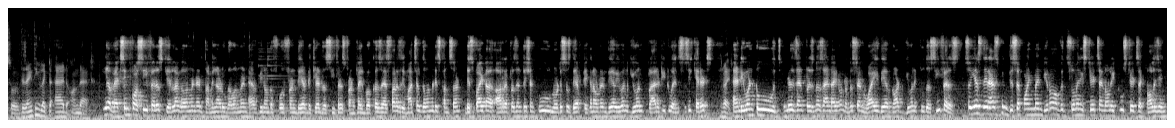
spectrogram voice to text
So, if there's anything you'd like to add on that. Yeah, vaccine for seafarers, Kerala government and Tamil Nadu government have been on the forefront. They have declared the seafarers frontline workers. As far as the Himachal government is concerned, despite our, representation, two notices they have taken out and they have even given priority to NCC cadets Right. and even to jails and prisoners. And I don't understand why they have not given it to the seafarers. So yes, there has been disappointment, you know, with so many states and only two states acknowledging,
